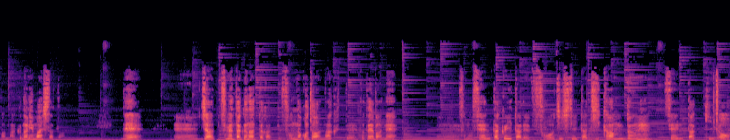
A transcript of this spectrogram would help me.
まあ、なくなりましたと。で、えー、じゃあ冷たくなったかってそんなことはなくて、例えばね、その洗濯板で掃除していた時間分、洗濯機を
